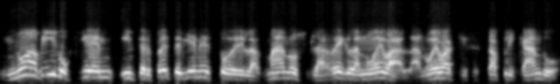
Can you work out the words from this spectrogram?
no ha habido quien interprete bien esto de las manos, la regla nueva, la nueva que se está aplicando.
